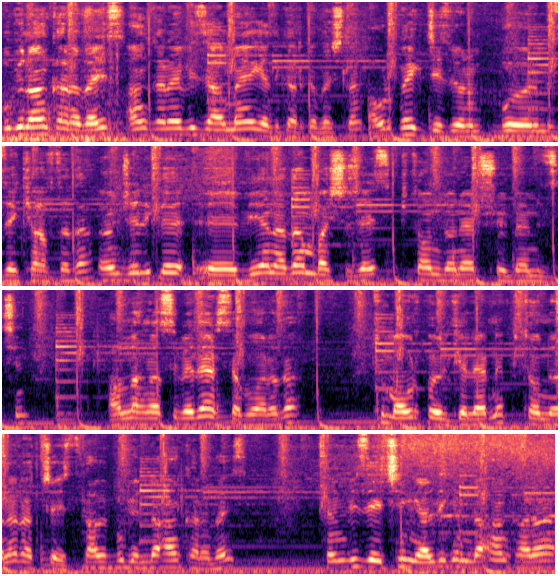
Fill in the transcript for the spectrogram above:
bugün Ankara'dayız. Ankara'ya vize almaya geldik arkadaşlar. Avrupa'ya gideceğiz önüm- bu önümüzdeki haftada. Öncelikle e, Viyana'dan başlayacağız. Piton döner şubemiz için. Allah nasip ederse bu arada tüm Avrupa ülkelerine piton döner atacağız. Tabi bugün de Ankara'dayız. Hem vize için geldik hem de Ankara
